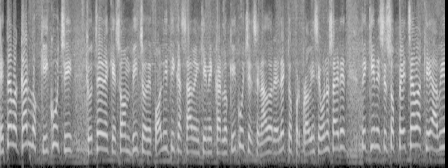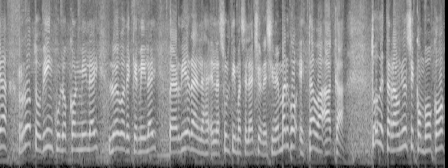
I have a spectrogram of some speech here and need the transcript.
Estaba Carlos Kikuchi, que ustedes que son bichos de política saben quién es Carlos Kikuchi, el senador electo por provincia de Buenos Aires, de quienes se sospechaba que había roto vínculo con Milei luego de que Milei perdiera en, las últimas elecciones. Sin embargo, estaba acá. Toda esta reunión se convocó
